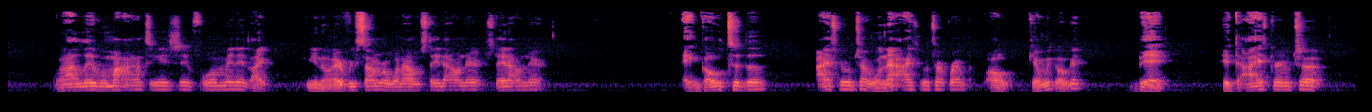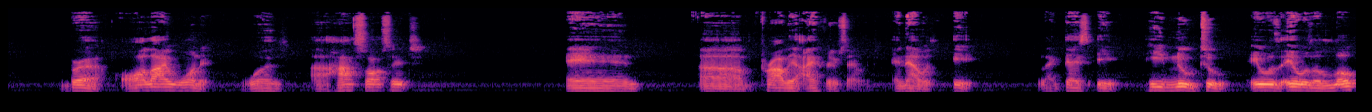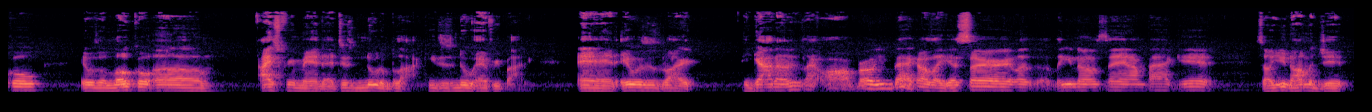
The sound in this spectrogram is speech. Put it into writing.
When I lived with my auntie and shit for a minute, like you know, every summer when I would stay down there, stay down there, and go to the ice cream truck. When that ice cream truck right, oh, can we go get bet? Hit the ice cream truck, bruh. All I wanted was a hot sausage and um, probably an ice cream sandwich and that was it. Like that's it. He knew too. It was it was a local it was a local um, ice cream man that just knew the block. He just knew everybody, and it was just like he got up. He was like, "Oh, bro, you back?" I was like, "Yes, sir." You know what I'm saying? I'm back. Yeah. So you know I'm a jit.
